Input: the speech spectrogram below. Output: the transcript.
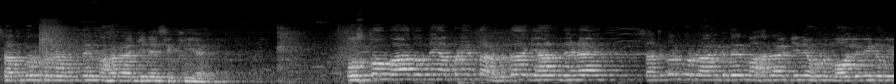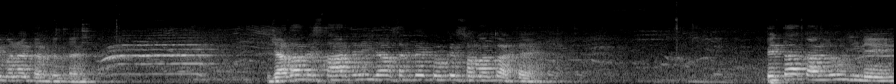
ਸਤਿਗੁਰੂ ਗੁਰੂ ਨਾਨਕ ਦੇਵ ਮਹਾਰਾਜ ਜੀ ਨੇ ਸਿੱਖੀ ਹੈ। ਉਸ ਤੋਂ ਬਾਅਦ ਉਹਨੇ ਆਪਣੇ ਧਰਮ ਦਾ ਗਿਆਨ ਦੇਣਾ ਸਤਿਗੁਰੂ ਗੁਰੂ ਨਾਨਕ ਦੇਵ ਮਹਾਰਾਜ ਜੀ ਨੇ ਹੁਣ ਮੌਲਵੀ ਨੂੰ ਵੀ ਮਨਾ ਕਰ ਦਿੱਤਾ ਹੈ। ਜ਼ਿਆਦਾ ਵਿਸਤਾਰ 'ਚ ਨਹੀਂ ਜਾ ਸਕਦੇ ਕਿਉਂਕਿ ਸਮਾਂ ਘੱਟ ਹੈ। ਪਿਤਾ ਕਾਲੂ ਜੀ ਨੇ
